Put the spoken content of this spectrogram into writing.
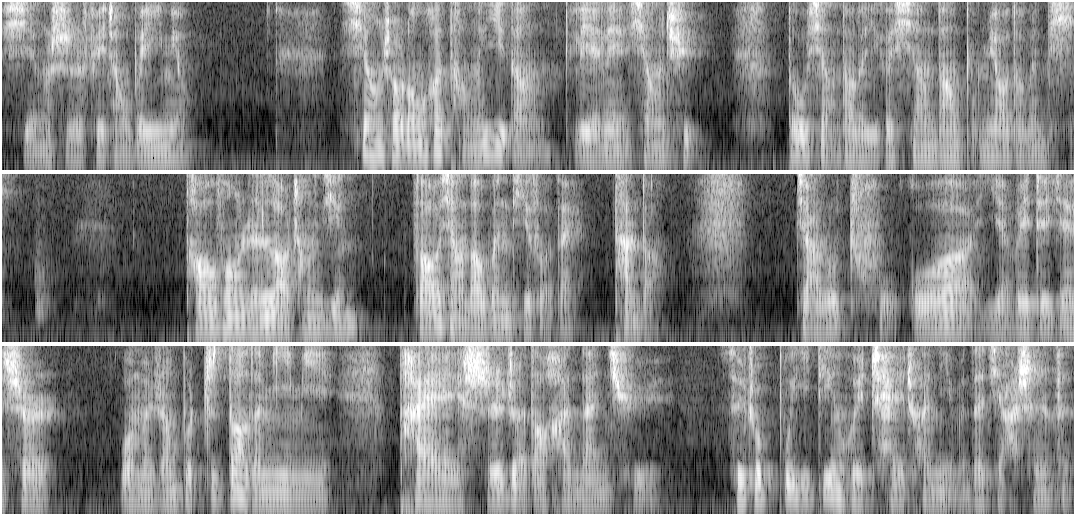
形势非常微妙。”项少龙和藤毅等连连相觑。都想到了一个相当不妙的问题。陶方人老成精，早想到问题所在，叹道：“假如楚国也为这件事儿，我们仍不知道的秘密，派使者到邯郸去，虽说不一定会拆穿你们的假身份，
